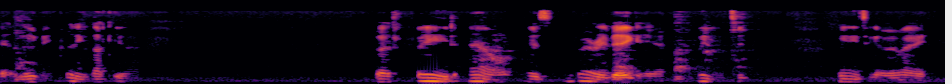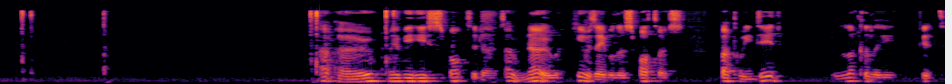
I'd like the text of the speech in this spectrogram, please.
get Lumi. Pretty lucky there. But Fade now is very big here. We need to we need to go away. Uh oh, maybe he spotted us. Oh no, he was able to spot us. But we did, luckily, get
